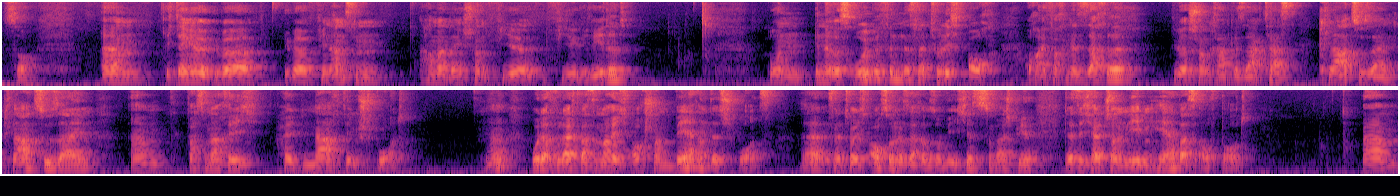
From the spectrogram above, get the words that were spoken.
So, ähm, ich denke, über, über Finanzen haben wir, denke ich, schon viel, viel geredet. Und inneres Wohlbefinden ist natürlich auch, auch einfach eine Sache, wie du das schon gerade gesagt hast, klar zu sein. Klar zu sein, ähm, was mache ich halt nach dem Sport. Ne? Oder vielleicht, was mache ich auch schon während des Sports. Ja, ist natürlich auch so eine Sache, so wie ich es zum Beispiel, der sich halt schon nebenher was aufbaut. Ähm,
